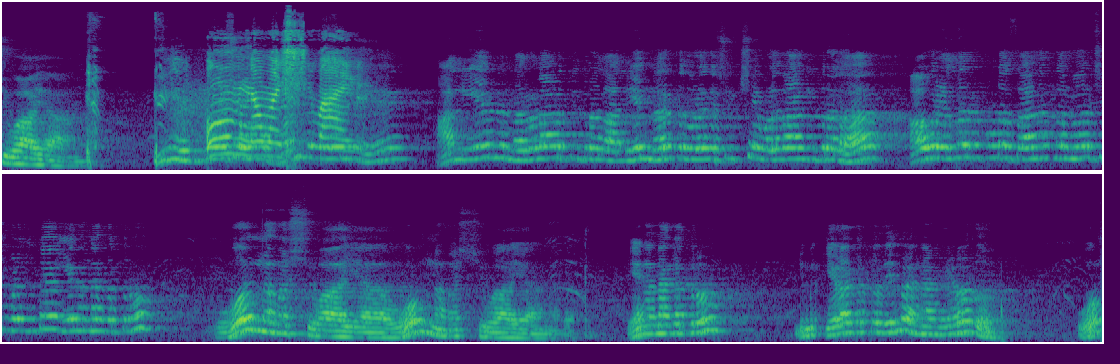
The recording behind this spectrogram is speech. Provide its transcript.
ಶಿವಾಯ ಈ ಓಂ ನಮಃ ಶಿವಾಯ. ಅಲ್ಲಿ ಏನು ನರಳಾಡ್ತಿದ್ರಲ್ಲ, ಅಲ್ಲಿ ಏನ್ ನರಕದೊಳಗೆ ಶಿಕ್ಷೆ ಒಳಗಾಗಿದ್ರಲ್ಲ, ಅವರೆಲ್ಲರೂ ಕೂಡ ಸಾನಂದ ಮಹರ್ಷಿಗಳ ಜೊತೆ ಏನನ್ನಾಕತ್ರು ಓಂ ನಮಃ ಶಿವಾಯ, ಓಂ ನಮಃ ಶಿವಾಯ ಏನನ್ನ ಏನನ್ನಾಕತ್ರು ನಿಮ್ಗೆ ಕೇಳಾಕತ್ತದಿಲ್ಲ ನಾವು ಹೇಳೋದು? ಓಂ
